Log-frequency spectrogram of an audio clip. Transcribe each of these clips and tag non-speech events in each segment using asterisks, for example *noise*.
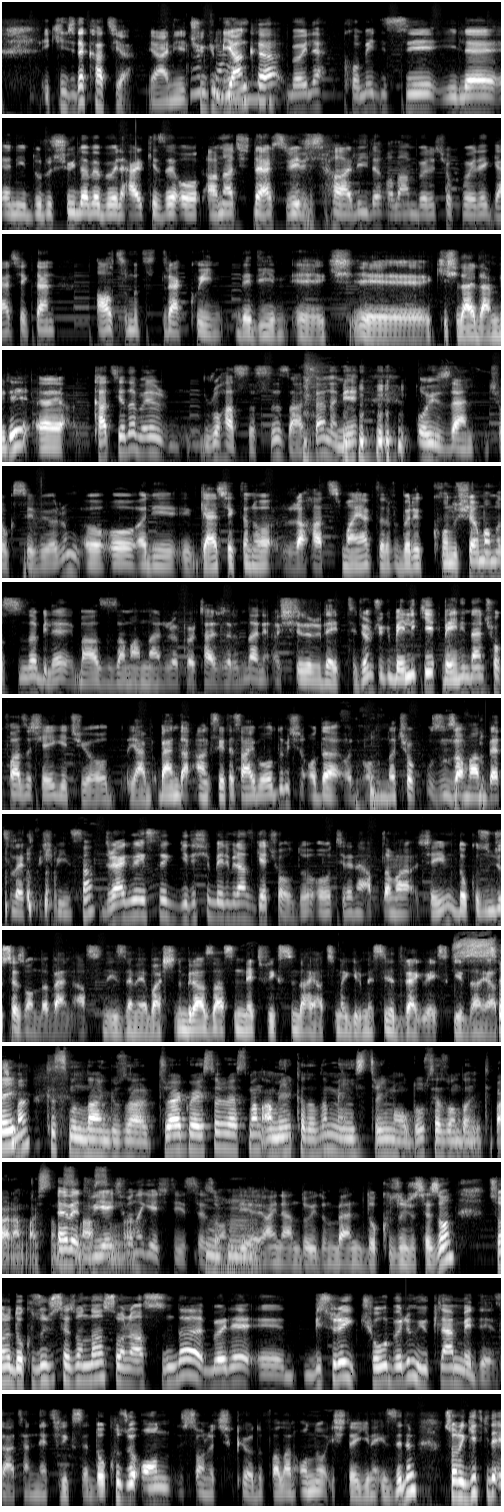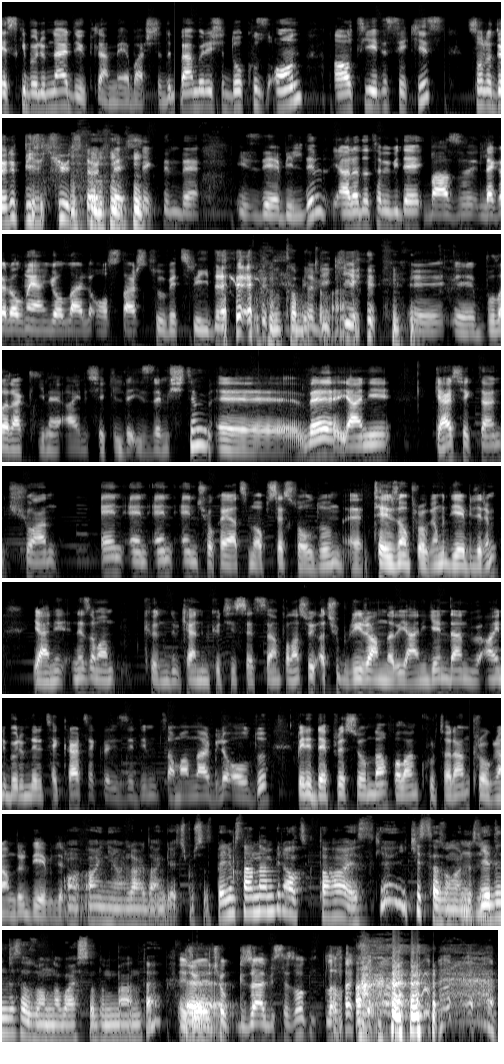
İkinci de Katya. Yani çünkü Katya. Bianca böyle komedisiyle hani duruşuyla ve böyle herkese o anaç ders veriş *laughs* haliyle falan böyle çok böyle gerçekten ultimate drag queen dediğim e, e, kişilerden biri. E, Katya da böyle ruh hastası zaten hani *laughs* o yüzden çok seviyorum. O, o hani gerçekten o rahat manyak tarafı böyle konuşamamasında bile bazı zamanlar röportajlarında hani aşırı relate ediyorum. Çünkü belli ki beyninden çok fazla şey geçiyor. Yani ben de anksiyete sahibi olduğum için o da onunla çok uzun zaman battle etmiş bir insan. Drag Race'e girişim beni biraz geç oldu. O trene atlama şeyim 9. sezonda ben aslında izlemeye başladım. Biraz da aslında Netflix'in de hayatıma girmesiyle Drag Race girdi hayatıma. Şey kısmından güzel. Drag Racer resmen Amerika'da da mainstream olduğu sezondan itibaren başlamışsın Evet aslında. VH1'a geçtiği sezon Hı hı. diye aynen duydum ben 9. sezon. Sonra 9. sezondan sonra aslında böyle e, bir süre çoğu bölüm yüklenmedi zaten Netflix'e. 9 ve 10 sonra çıkıyordu falan onu işte yine izledim. Sonra gitgide eski bölümler de yüklenmeye başladı. Ben böyle işte 9, 10, 6, 7, 8 sonra dönüp 1, 2, 3, 4, 5 şeklinde izleyebildim. Arada tabii bir de bazı legal olmayan yollarla All Stars 2 ve 3'de Tabii, *laughs* tabii ki. ki *laughs* e, e, bularak yine aynı şekilde izlemiştim E, ve yani gerçekten şu an en en en en çok hayatımda obses olduğum e, televizyon programı diyebilirim. Yani ne zaman kendim- kendimi kötü hissetsem falan sürekli açıp rerunları yani yeniden aynı bölümleri tekrar tekrar izlediğim zamanlar bile oldu. Beni depresyondan falan kurtaran programdır diyebilirim. Aynı yerlerden geçmişiz. Benim senden birazcık daha eski. iki sezon öncesi. Hı hı. Yedinci sezonla başladım ben de. E, şöyle Ee, çok güzel bir sezonla *laughs* başladım.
